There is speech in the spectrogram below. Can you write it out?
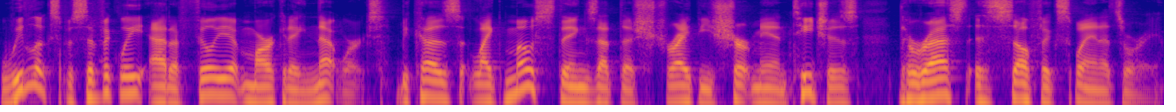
we look specifically at affiliate marketing networks because, like most things that the stripy shirt man teaches, the rest is self explanatory.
